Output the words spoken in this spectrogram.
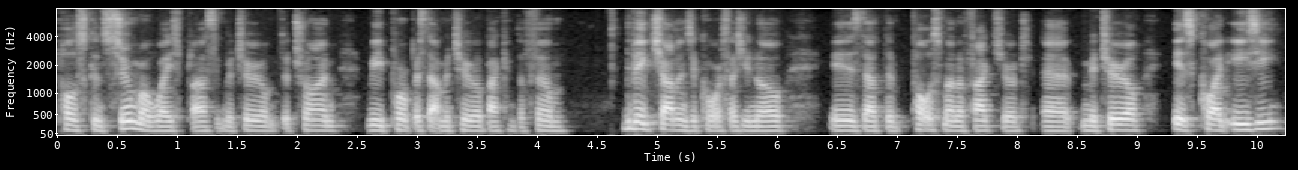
post consumer waste plastic material to try and repurpose that material back into film. The big challenge, of course, as you know, is that the post manufactured uh, material is quite easy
